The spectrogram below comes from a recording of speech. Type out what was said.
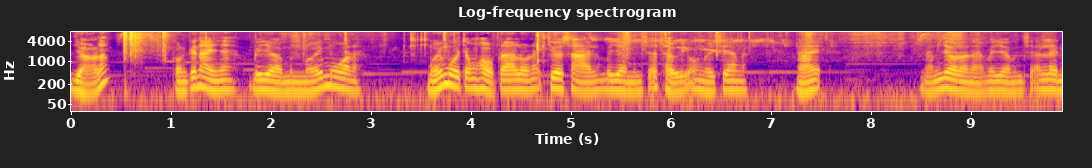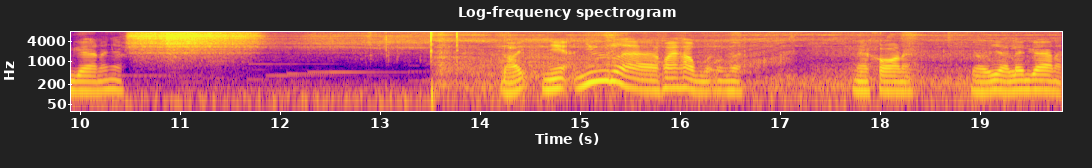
dở lắm còn cái này nha bây giờ mình mới mua này mới mua trong hộp ra luôn đấy chưa xài luôn. bây giờ mình sẽ thử cho mọi người xem này đấy. Gắn vô rồi nè bây giờ mình sẽ lên ga nó nha. Đấy nhẹ như là hoa hồng vậy mọi người. Nè kho nè. Rồi bây giờ lên ga nè.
